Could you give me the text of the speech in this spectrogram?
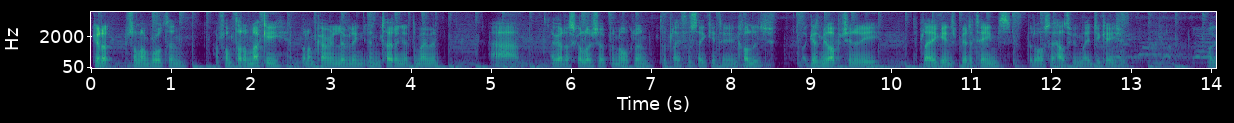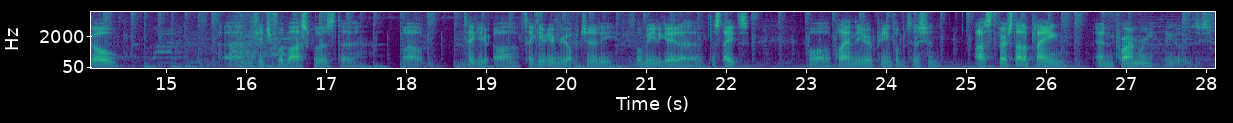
Good it, Shalom Broughton. I'm from Taranaki, but I'm currently living in Tauranga at the moment. Um, I got a scholarship in Auckland to play for St in College. It gives me the opportunity to play against better teams, but also helps with my education. My goal uh, in the future for basketball is to, well, take uh, take every opportunity for me to go to the States or play in the European competition. I first started playing in primary, I think it was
